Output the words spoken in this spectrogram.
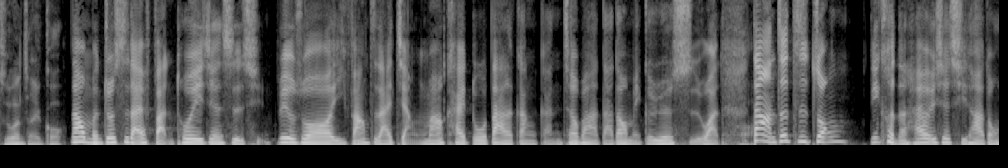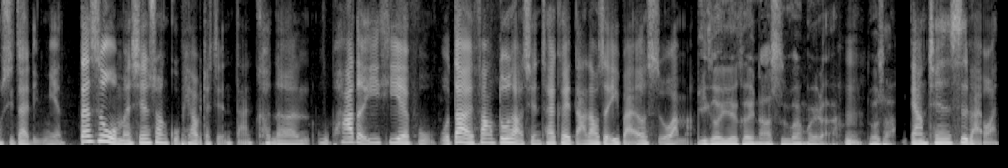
十万才够。那我们就是来反推一件事情，比如说以房子来讲，我们要开多大的杠杆，才有办法达到每个月十万？当然，这之中。你可能还有一些其他的东西在里面，但是我们先算股票比较简单，可能五趴的 ETF，我到底放多少钱才可以达到这一百二十万嘛？一个月可以拿十万回来，嗯，多少？两千四百万。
